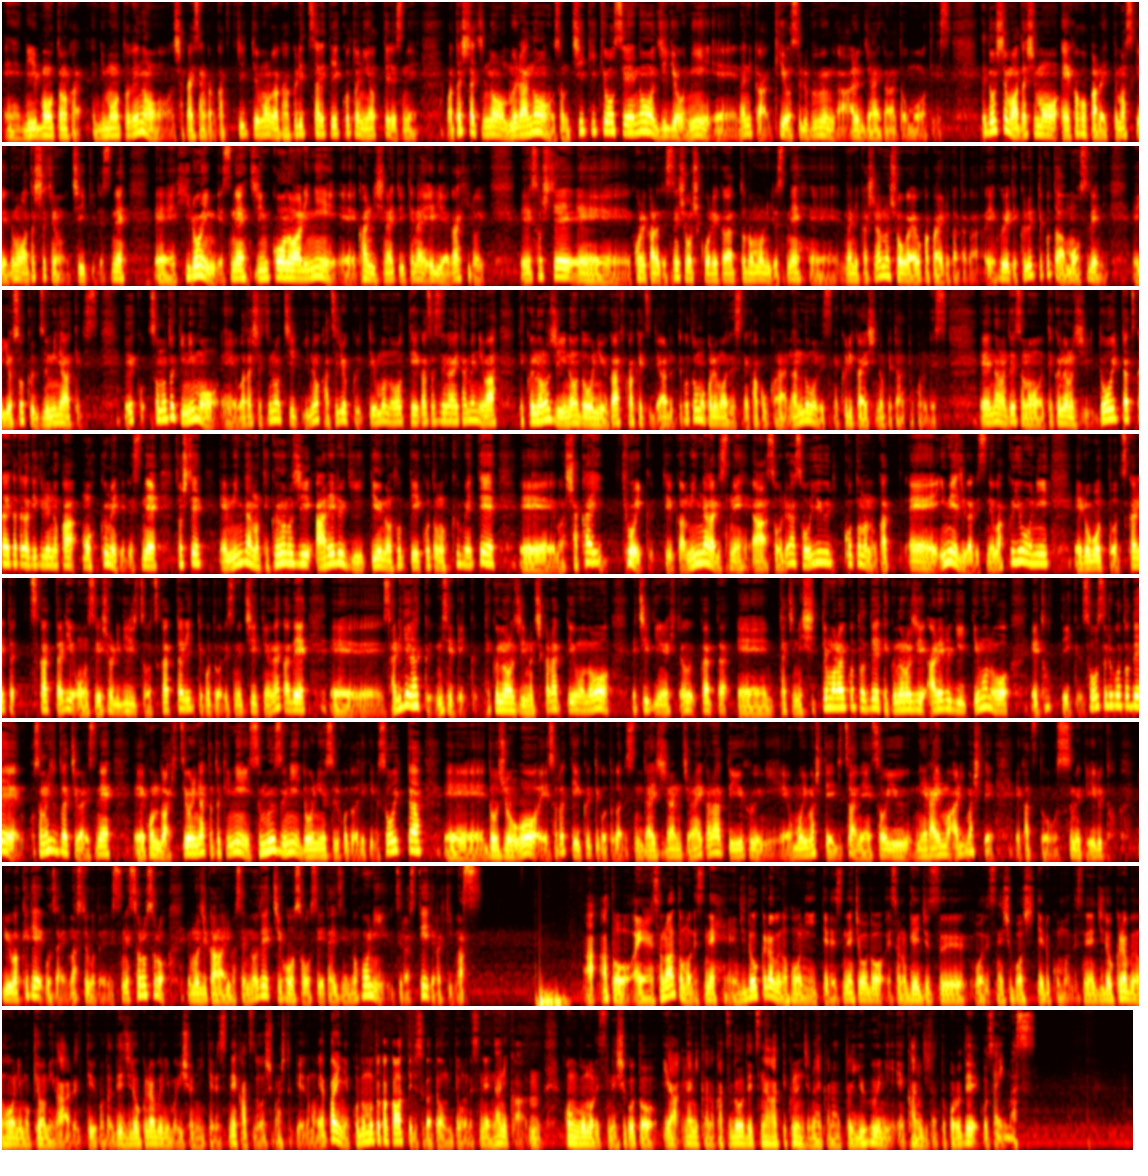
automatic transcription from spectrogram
えリモートのか、リモートでの社会参加の形っていうものが確立されていくことによってですね、私たちの村のその地域共生の事業に、え何か寄与する部分があるんじゃないかなと思うわけです。でどうしても私も、え過去から言ってますけれども、私たちの地域ですね、え広いんですね。人口の割に、え管理しないといけないエリアが広い。えそして、えこれからですね、少子高齢化とともにですね、え何かしらの障害を抱える方が増えてくるってことはもうすでに予測済みなわけです。えその時にも、え私たちの地域の活力っていうものを低下させないためには、テクノロジーの導入が不可欠であるってことも、これもですね、過去から何度もですね、繰り返し述べたところです。えなので、そのテクノロジー、どういった使い方ができるのかも含めてですね、そして、えみんなのテクノロジーアレルギーっていうのを取っていくことも含めて、え、まあ、社会教育っていうか、みんながですね、ああ、それはそういうことなのか、えー、イメージがですね、湧くように、えロボットを使りた使ったり、音声処理技術を使ったりってことをですね、地域の中で、えー、さりげなく見せていく。テクノロジーの力っていうものを、地域の人方、えー、たちに知ってもらうことで、テクノロジーアレルギーっていうものを、えー、取っていく。そうすることで、その人たちがですね、えー、今度は必要になった時にスムーズに導入することができる。そういった、えー、土壌を育てていくってことがですね、大事なんじゃないかなといういうふうに思いいまして、実はね、そういう狙いもありまして、活動を進めているというわけでございます。ということでですね、そろそろもう時間ありませんので、地方創生大全の方に移らせていただきます。あ、あと、えー、その後もですね、児童クラブの方に行ってですね、ちょうどその芸術をですね、志望している子もですね、児童クラブの方にも興味があるっていうことで、児童クラブにも一緒にいてですね、活動しましたけれども、やっぱりね、子供と関わってる姿を見てもですね、何か、うん、今後もですね、仕事や何かの活動で繋がってくるんじゃないかなというふうに感じたところでございます。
